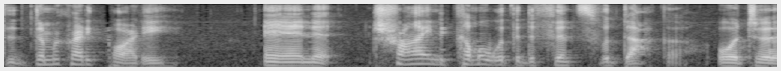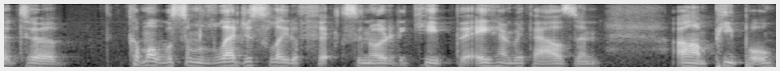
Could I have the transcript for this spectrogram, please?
the Democratic Party and trying to come up with a defense for DACA, or to, to come up with some legislative fix in order to keep the 800,000 um, people,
